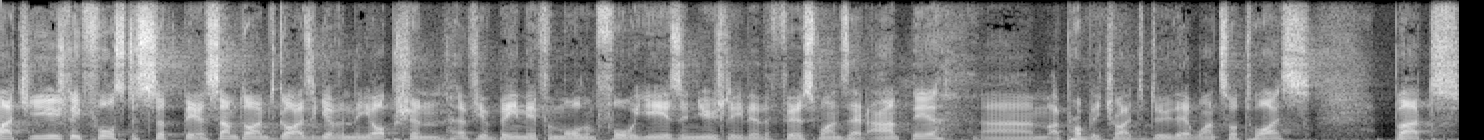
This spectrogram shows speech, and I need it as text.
but you're usually forced to sit there. Sometimes guys are given the option if you've been there for more than four years, and usually they're the first ones that aren't there. Um, I probably tried to do that once or twice, but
